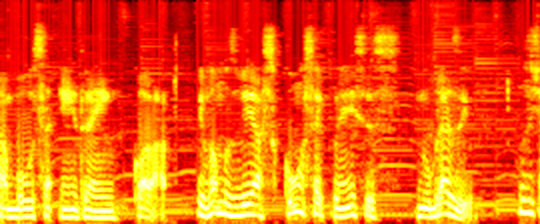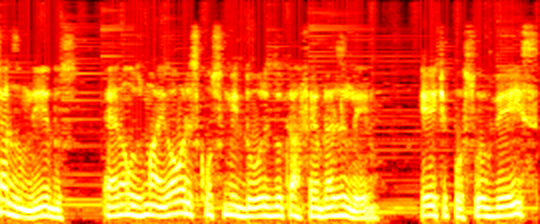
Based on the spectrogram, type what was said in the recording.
a bolsa entra em colapso. E vamos ver as consequências no Brasil. Os Estados Unidos eram os maiores consumidores do café brasileiro. Este, por sua vez,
